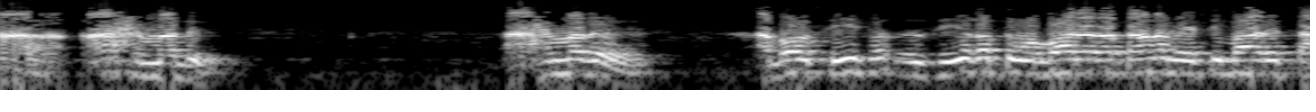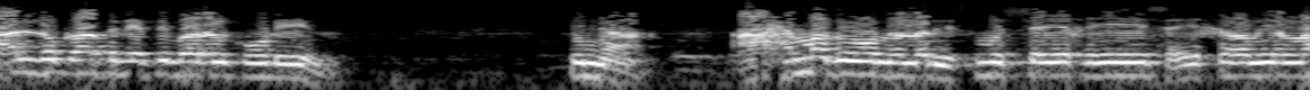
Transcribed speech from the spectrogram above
അഹമ്മദ് അഹമ്മദ് അപ്പോ സീഹത്ത് മുബാലകത്താണ് എത്തിബാർ താലുക്കാത്തിന് എത്തിബാറിൽ കൂടിയും പിന്നെ അഹമ്മദ് എന്നുള്ളത് ഇസ്മു ഷെയ്ഖ് ഷെയ്ഖ് അലിയുള്ള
